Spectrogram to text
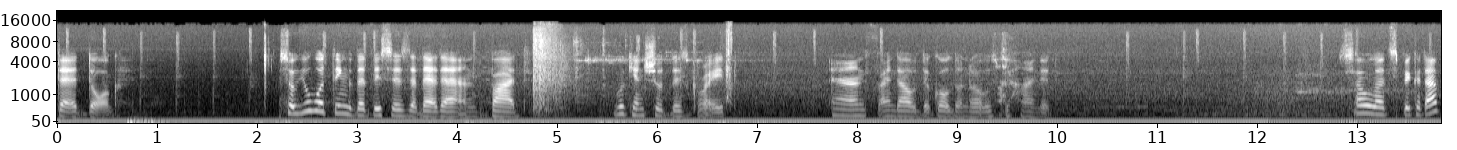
dead dog. So you would think that this is a dead end, but we can shoot this grate and find out the golden rose behind it. So let's pick it up.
